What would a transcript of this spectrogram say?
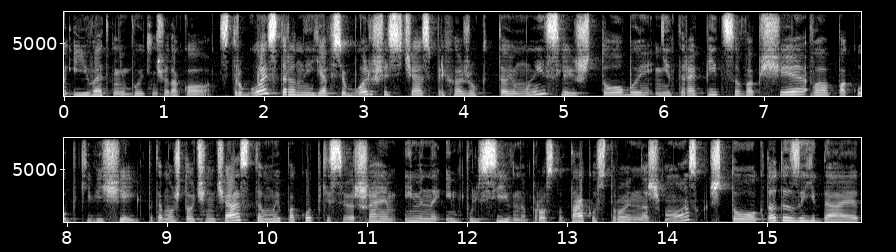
и в этом не будет ничего такого. С другой стороны, я все больше сейчас прихожу к той мысли, чтобы не торопиться вообще в покупке вещей, потому что очень часто мы покупки совершаем именно импульсивно, просто так устроен наш мозг, что кто-то заедает,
